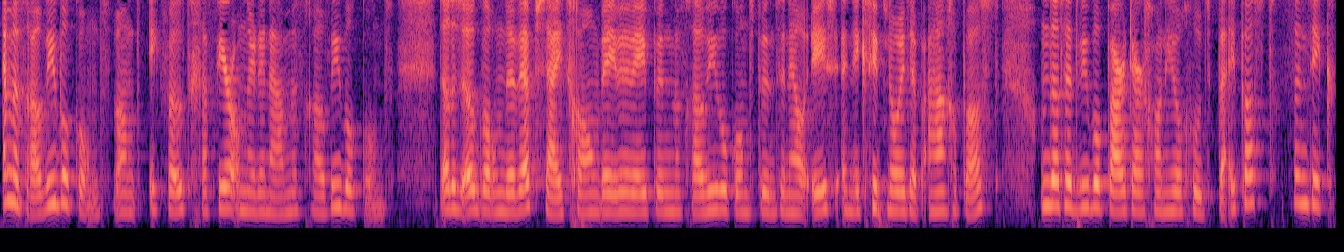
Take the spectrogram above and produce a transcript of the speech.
En mevrouw Wiebelkont. Want ik fotografeer onder de naam mevrouw Wiebelkont. Dat is ook waarom de website gewoon www.mevrouwwiebelkont.nl is. En ik dit nooit heb aangepast. Omdat het Wiebelpaard daar gewoon heel goed bij past, vind ik.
